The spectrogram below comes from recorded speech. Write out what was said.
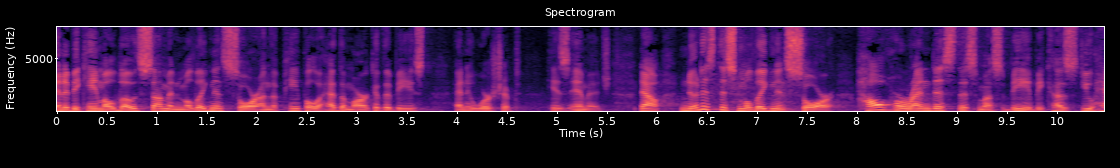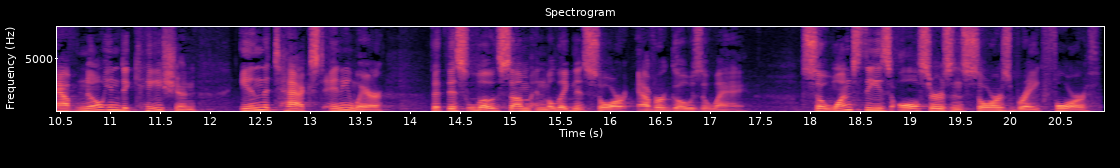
and it became a loathsome and malignant sore on the people who had the mark of the beast and who worshipped his image. Now, notice this malignant sore, how horrendous this must be, because you have no indication in the text anywhere that this loathsome and malignant sore ever goes away. So once these ulcers and sores break forth,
